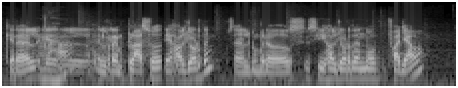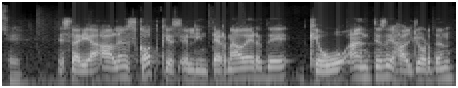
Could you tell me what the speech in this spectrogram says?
que era el, el- el reemplazo de Hal Jordan, o sea, el número dos, si Hal Jordan no fallaba. Sí. Estaría Alan Scott, que es el linterna verde que hubo antes de Hal Jordan,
